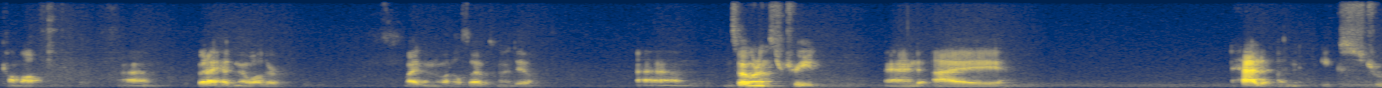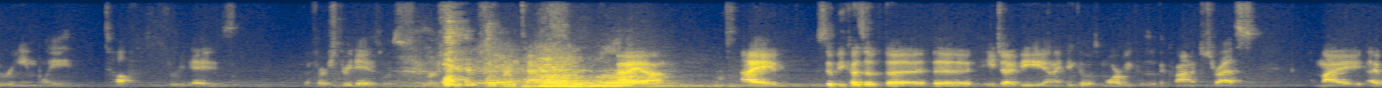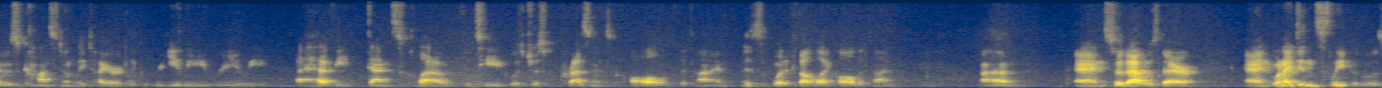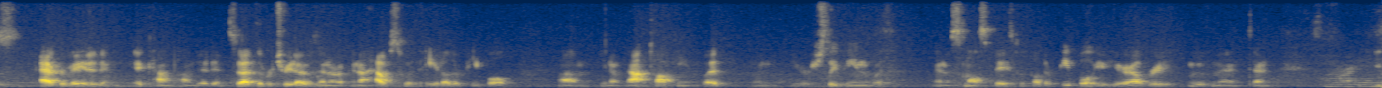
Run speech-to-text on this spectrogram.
come up, um, but I had no other. I didn't know what else I was going to do. Um, so I went on this retreat, and I had an extremely tough three days. The first three days was were super super intense. I um, I so because of the the HIV and I think it was more because of the chronic stress. My I was constantly tired, like really really a heavy dense cloud fatigue was just present all of the time. Is what it felt like all the time. Um, and so that was there. And when I didn't sleep, it was aggravated and it compounded. And so at the retreat, I was in a, in a house with eight other people, um, you know, not talking. But when you're sleeping with in a small space with other people, you hear every movement and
